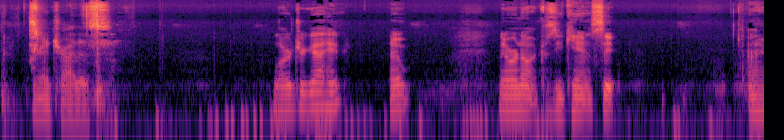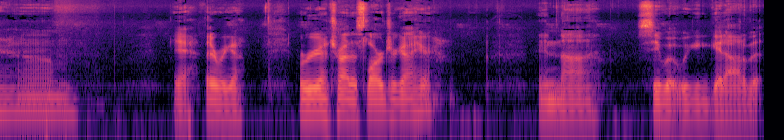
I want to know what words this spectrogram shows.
We're going to try this larger guy here. Nope. No, we're not because you can't see. Um. Yeah, there we go. We're going to try this larger guy here and uh, see what we can get out of it.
